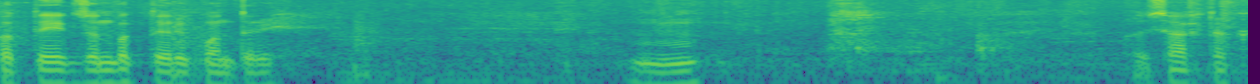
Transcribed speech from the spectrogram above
फक्त एक जण बघतोय रे कोणतरी. सार्थक.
